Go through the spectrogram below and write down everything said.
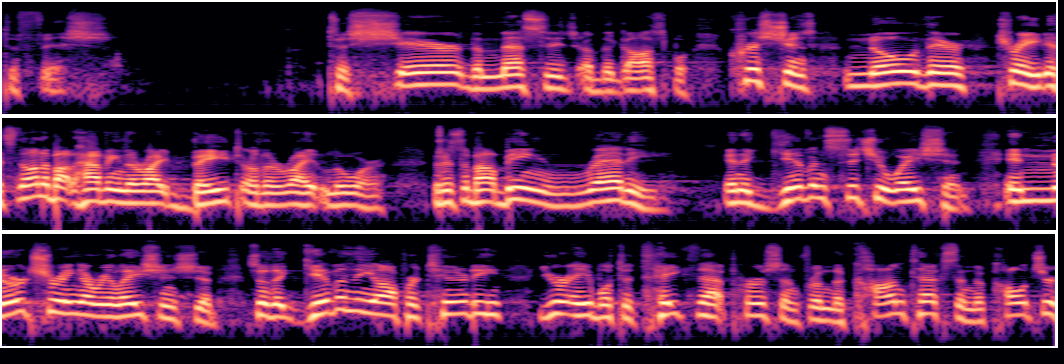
to fish, to share the message of the gospel. Christians know their trade. It's not about having the right bait or the right lure, but it's about being ready in a given situation, in nurturing a relationship, so that given the opportunity, you're able to take that person from the context and the culture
